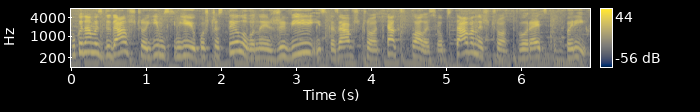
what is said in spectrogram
Виконавець додав, що їм сім'єю пощастило, вони живі, і сказав, що так склалися обставини, що творець вберіг,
